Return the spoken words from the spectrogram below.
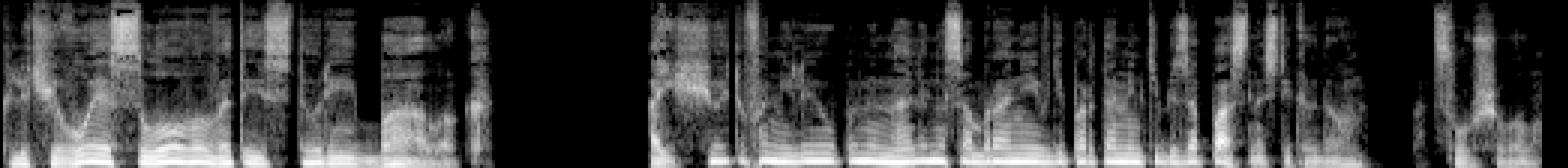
Ключевое слово в этой истории — «балок». А еще эту фамилию упоминали на собрании в Департаменте безопасности, когда он подслушивал.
